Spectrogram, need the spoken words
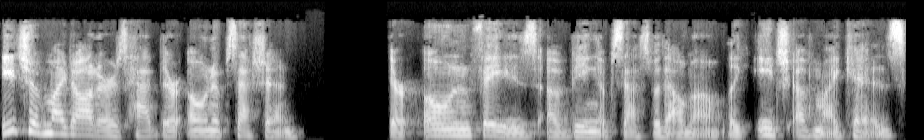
each of my daughters had their own obsession, their own phase of being obsessed with Elmo, like each of my kids.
